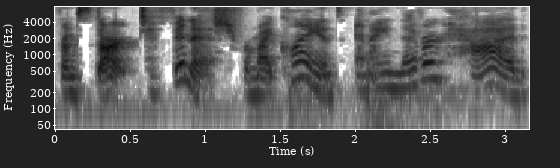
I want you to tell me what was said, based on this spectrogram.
from start to finish for my clients. And I never had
